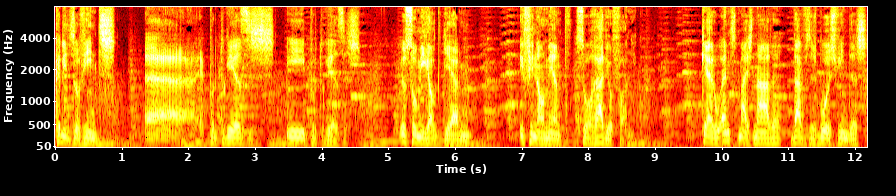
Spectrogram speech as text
queridos ouvintes, uh, portugueses e portuguesas. Eu sou Miguel Guilherme e finalmente sou radiofónico. Quero, antes de mais nada, dar-vos as boas-vindas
